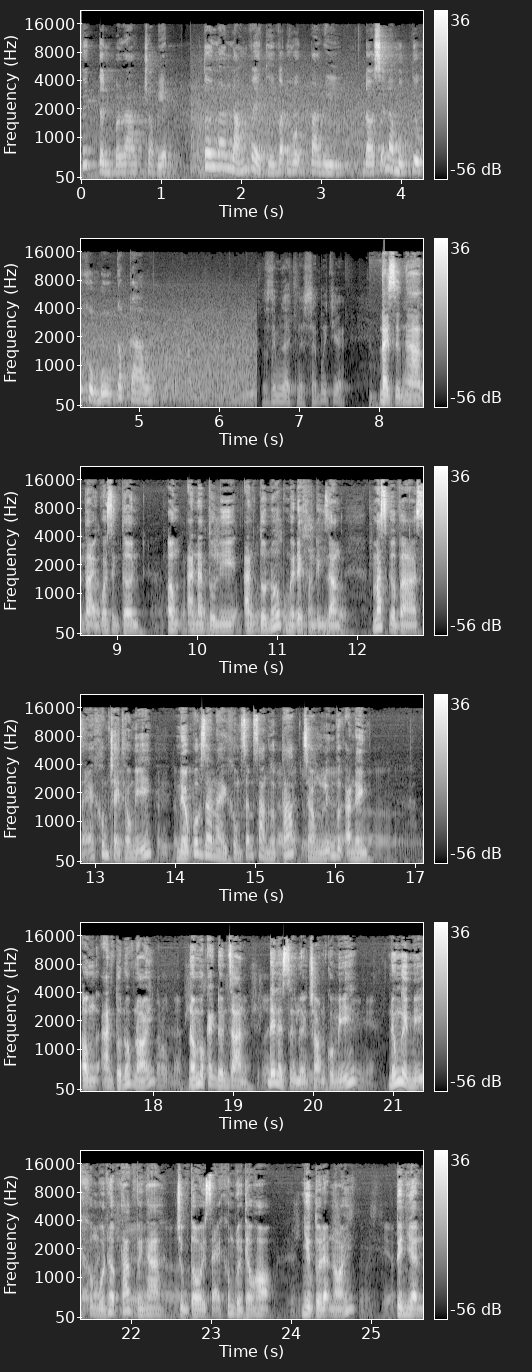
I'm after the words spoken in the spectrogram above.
Fitton Brown cho biết, tôi lo lắng về Thế vận hội Paris, đó sẽ là mục tiêu khủng bố cấp cao. Đại sứ Nga tại Washington, ông Anatoly Antonov mới đây khẳng định rằng Moscow sẽ không chạy theo Mỹ nếu quốc gia này không sẵn sàng hợp tác trong lĩnh vực an ninh. Ông Antonov nói, nói một cách đơn giản, đây là sự lựa chọn của Mỹ. Nếu người Mỹ không muốn hợp tác với Nga, chúng tôi sẽ không đuổi theo họ. Như tôi đã nói, Tuy nhiên,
